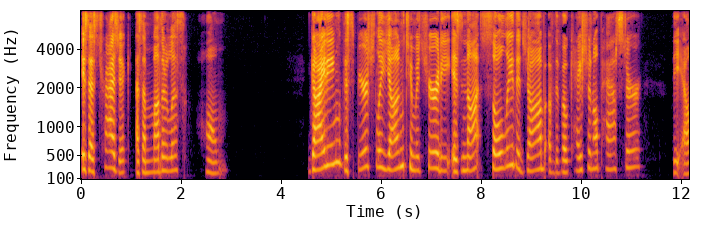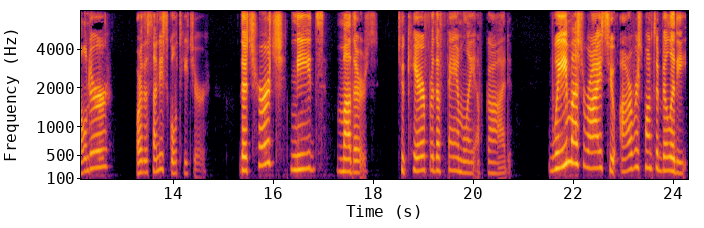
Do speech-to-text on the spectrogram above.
is as tragic as a motherless home. Guiding the spiritually young to maturity is not solely the job of the vocational pastor, the elder, or the Sunday school teacher. The church needs mothers to care for the family of God. We must rise to our responsibility,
